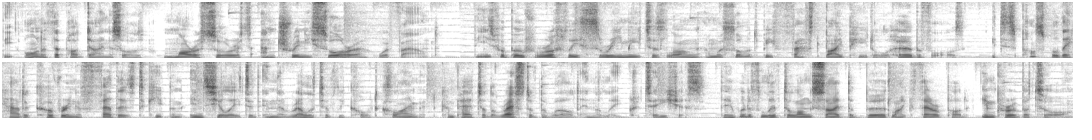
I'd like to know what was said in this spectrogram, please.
the ornithopod dinosaurs Morrosaurus and Trinisaura were found. These were both roughly 3 metres long and were thought to be fast bipedal herbivores. It is possible they had a covering of feathers to keep them insulated in their relatively cold climate compared to the rest of the world in the late Cretaceous. They would have lived alongside the bird-like theropod Imperobator.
